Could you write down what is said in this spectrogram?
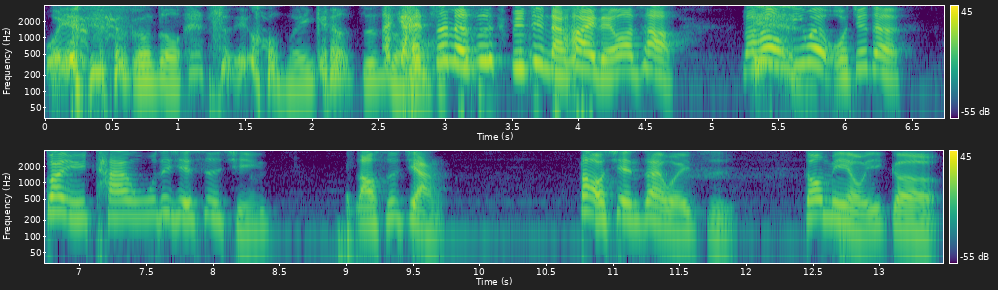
我也没有工作，所以我们应该要支持真的是民进党害的，我操！然后，因为我觉得关于贪污这些事情，老实讲，到现在为止都没有一个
